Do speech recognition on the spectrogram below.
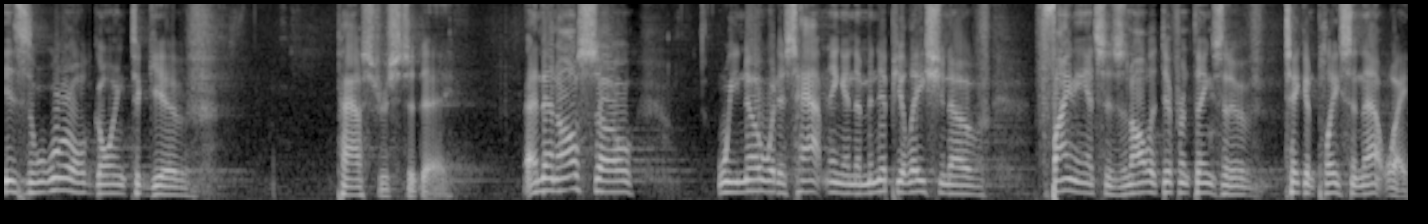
is the world going to give pastors today? And then also, we know what is happening in the manipulation of finances and all the different things that have taken place in that way.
